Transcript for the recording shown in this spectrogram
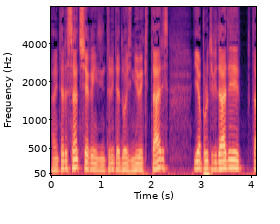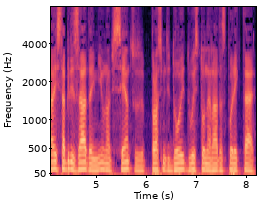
É interessante, chega em 32 mil hectares e a produtividade está estabilizada em 1.900, próximo de 2 toneladas por hectare.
